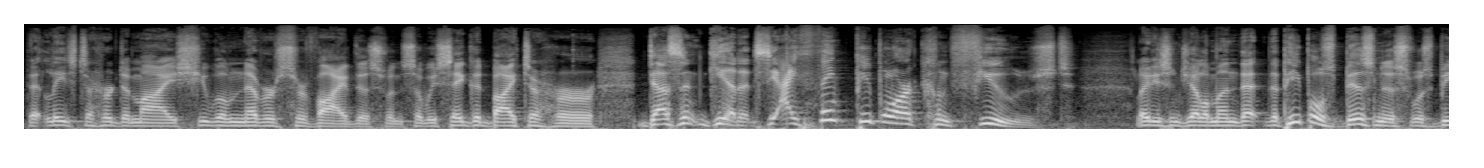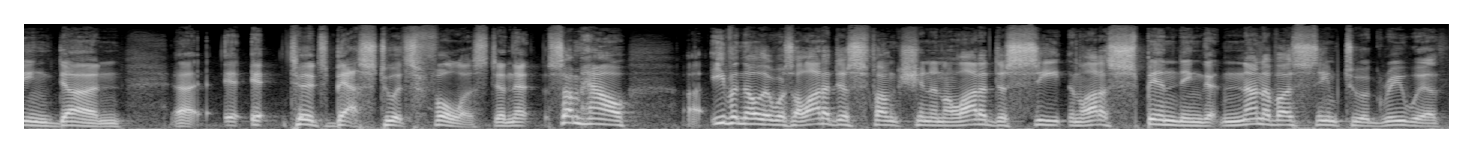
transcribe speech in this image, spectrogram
That leads to her demise. She will never survive this one. So we say goodbye to her. Doesn't get it. See, I think people are confused ladies and gentlemen, that the people's business was being done uh, it, it, to its best, to its fullest, and that somehow, uh, even though there was a lot of dysfunction and a lot of deceit and a lot of spending that none of us seemed to agree with,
